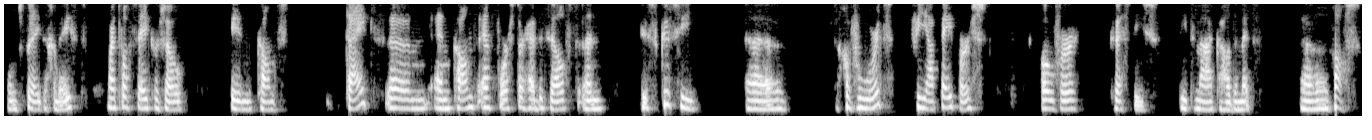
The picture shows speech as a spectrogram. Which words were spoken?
omstreden geweest. Maar het was zeker zo in Kants tijd. Um, en Kant en Forster hebben zelfs een discussie uh, gevoerd via papers over kwesties die te maken hadden met uh, ras.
